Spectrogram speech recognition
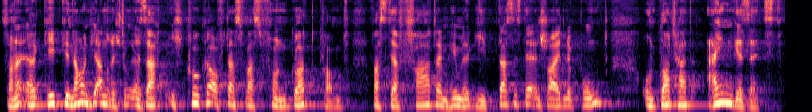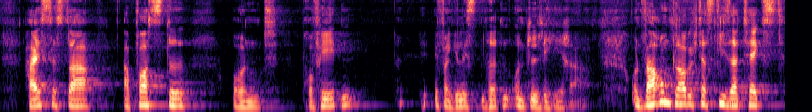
Sondern er geht genau in die andere Richtung. Er sagt, ich gucke auf das, was von Gott kommt, was der Vater im Himmel gibt. Das ist der entscheidende Punkt. Und Gott hat eingesetzt, heißt es da, Apostel und Propheten, Evangelisten, Hirten und Lehrer. Und warum glaube ich, dass dieser Text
